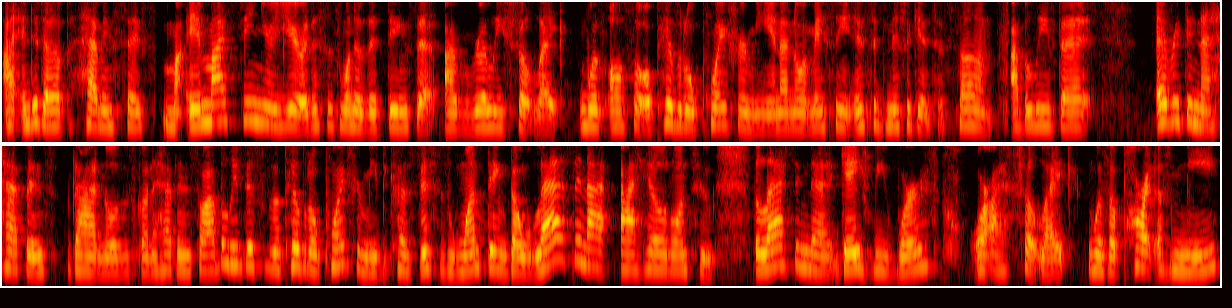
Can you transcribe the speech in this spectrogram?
I ended up having sex my, in my senior year. This is one of the things that I really felt like was also a pivotal point for me and I know it may seem insignificant to some. I believe that everything that happens God knows is going to happen. So I believe this was a pivotal point for me because this is one thing the last thing I, I held on to the last thing that gave me worth or I felt like was a part of me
